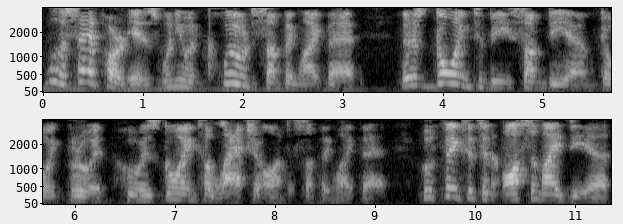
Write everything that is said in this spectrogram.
Well, the sad part is when you include something like that, there's going to be some DM going through it who is going to latch on to something like that. Who thinks it's an awesome idea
